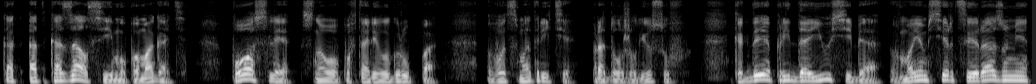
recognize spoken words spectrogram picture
как отказался ему помогать? «После», — снова повторила группа. «Вот смотрите», — продолжил Юсуф, «когда я предаю себя, в моем сердце и разуме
